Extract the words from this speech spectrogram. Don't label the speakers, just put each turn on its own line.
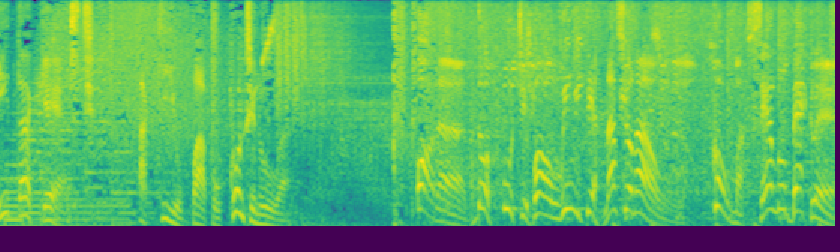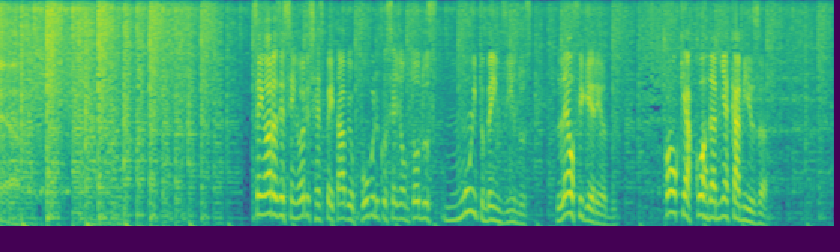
Itacast. Aqui o papo continua. Hora do futebol internacional. Com Marcelo Beckler.
Senhoras e senhores, respeitável público, sejam todos muito bem-vindos. Léo Figueiredo, qual que é a cor da minha camisa?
